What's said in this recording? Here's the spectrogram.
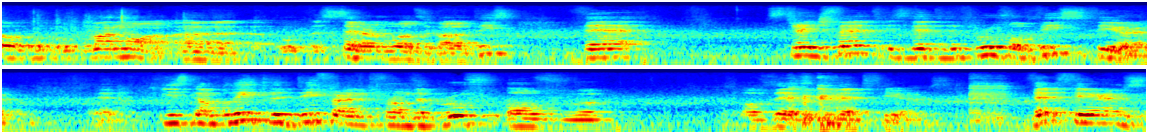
Uh, oh, one more, uh, several words about this. The strange fact is that the proof of this theorem uh, is completely different from the proof of uh, of the that theorems. That theorems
